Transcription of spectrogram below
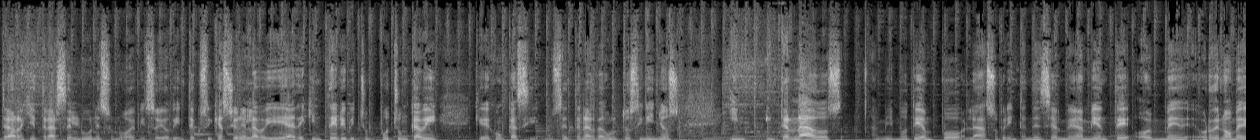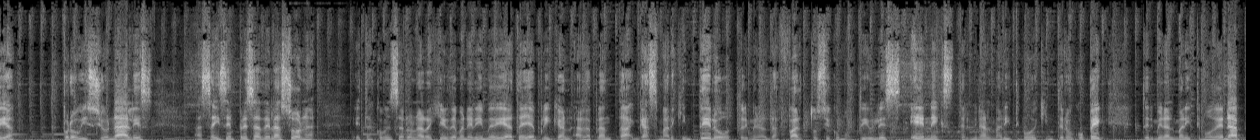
tras registrarse el lunes un nuevo episodio de intoxicación en la bahía de Quintero y Pochuncaví, que dejó casi un centenar de adultos y niños internados. Al mismo tiempo, la Superintendencia del Medio Ambiente ordenó medidas provisionales a seis empresas de la zona. Estas comenzaron a regir de manera inmediata y aplican a la planta Gasmar Quintero, Terminal de Asfaltos y Combustibles Enex, Terminal Marítimo de Quintero Copec, Terminal Marítimo de NAP,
